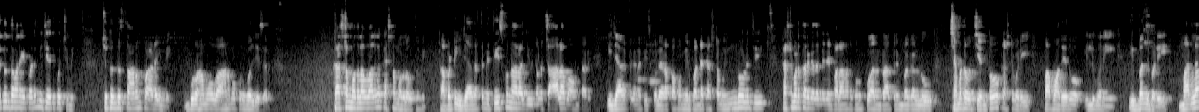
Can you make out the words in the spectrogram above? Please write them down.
చతుర్థం అనేటువంటిది మీ చేతికి వచ్చింది. చతుర్థ స్థానం పాడైంది. గృహమో వాహనమో కొనుగోలు చేశారు. కష్టం మొదలవ్వాలిగా కష్టం మొదలవుతుంది. కాబట్టి ఈ జాగ్రత్త మీరు తీసుకున్నారా జీవితంలో? చాలా బాగుంటారు. ఈ జాగ్రత్తగా తీసుకోలేరా? పాపం మీరు పడ్డ కష్టం ఇన్ని రోజుల నుంచి కష్టపడతారు కదండి. నేను పలానా కొనుక్కోవాలని రాత్రి పగళ్ళు చెమట వచ్చి ఎంతో కష్టపడి పాపం అదేదో ఇల్లు కొని ఇబ్బంది పడి మరలా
